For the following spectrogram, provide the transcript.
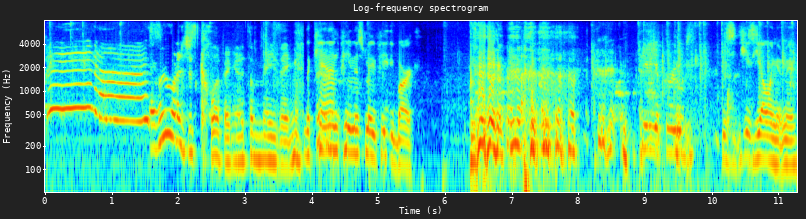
penis. Everyone is just clipping it. It's amazing. The cannon penis made Petey bark. Petey approves. He's, he's yelling at me.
